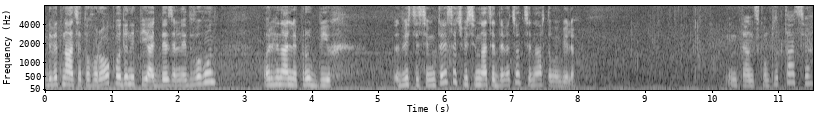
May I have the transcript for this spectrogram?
19-го року, 1,5 дизельний двигун, оригінальний пробіг 207 тисяч, 18 900 ціна автомобіля. Інтенс комплектація.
